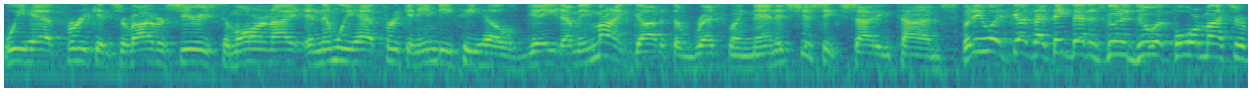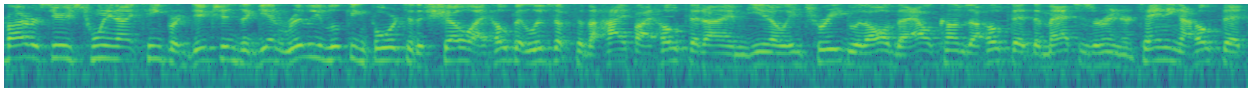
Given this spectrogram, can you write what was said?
We have freaking Survivor Series tomorrow night, and then we have freaking MDT Hell's Gate. I mean, my God, at the wrestling, man. It's just exciting times. But anyways, guys, I think that is going to do it for my Survivor Series 2019 predictions. Again, really looking forward to the show. I hope it lives up to the hype. I hope that I'm, you know, intrigued with all the outcomes. I hope that the matches are entertaining. I hope that,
